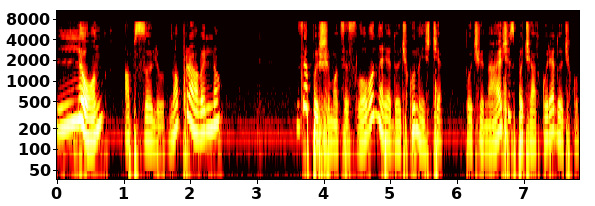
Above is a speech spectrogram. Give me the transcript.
Льон абсолютно правильно. Запишемо це слово на рядочку нижче, починаючи з початку рядочку.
